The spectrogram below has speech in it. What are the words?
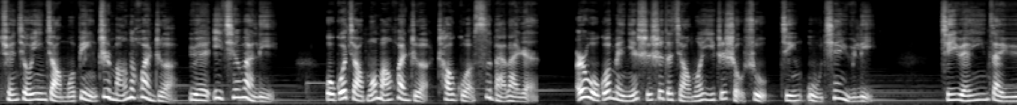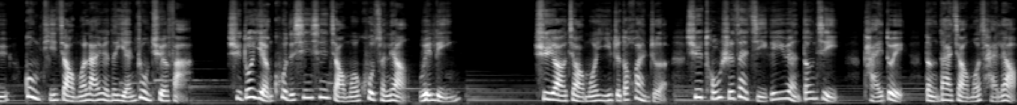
全球因角膜病致盲的患者约一千万例，我国角膜盲患者超过四百万人，而我国每年实施的角膜移植手术仅五千余例。其原因在于供体角膜来源的严重缺乏，许多眼库的新鲜角膜库存量为零。需要角膜移植的患者需同时在几个医院登记排队等待角膜材料。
